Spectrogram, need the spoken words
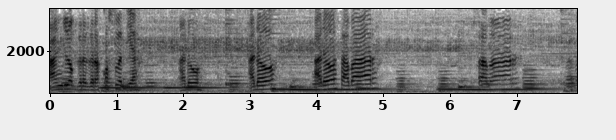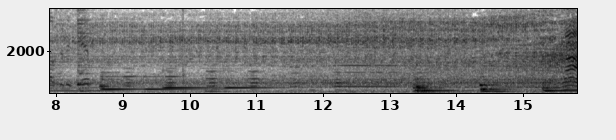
Anjlok gara-gara koslet ya. Aduh, aduh, aduh, sabar, sabar, sabar sedikit. Nah,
